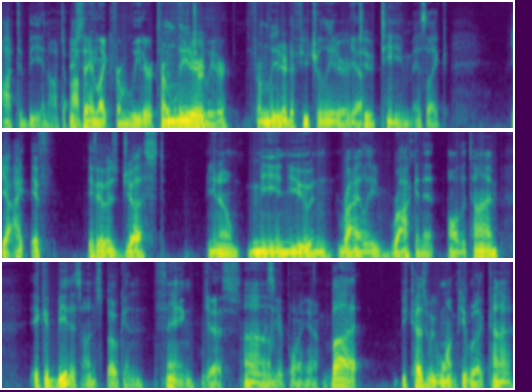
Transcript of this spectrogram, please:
ought to be and ought to You're operate saying like from leader to From future leader- leader. from leader to future leader Yeah. to team is like yeah i if if it was just you know me and you and riley rocking it all the time it could be this unspoken thing Yes, I Um, see your point. Yeah, but because we want people to kind of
